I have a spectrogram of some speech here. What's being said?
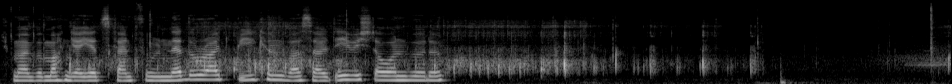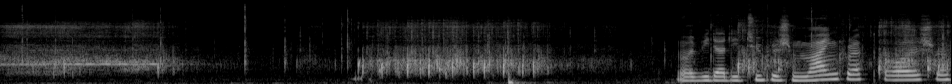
Ich meine, wir machen ja jetzt kein Full Netherite Beacon, was halt ewig dauern würde. Wieder die typischen Minecraft-Geräusche.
